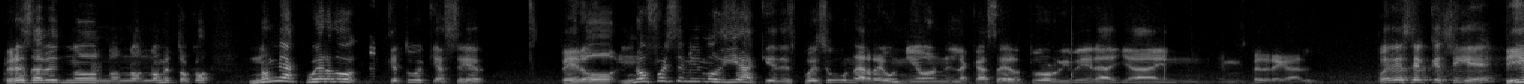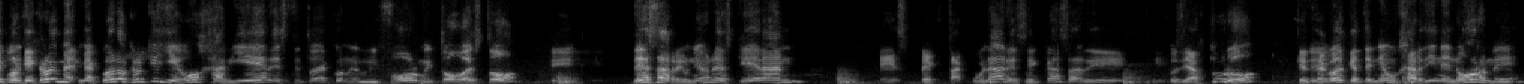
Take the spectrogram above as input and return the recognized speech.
pero esa vez no, no, no, no me tocó. No me acuerdo qué tuve que hacer, pero no fue ese mismo día que después hubo una reunión en la casa de Arturo Rivera allá en, Pedregal. Puede ser que sí, ¿eh? Sí, porque creo, me, me, acuerdo, creo que llegó Javier, este, todavía con el uniforme y todo esto. Sí. De esas reuniones que eran espectaculares en casa de, pues, de Arturo, que te acuerdas que tenía un jardín enorme.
